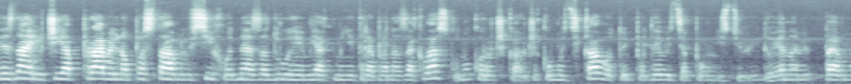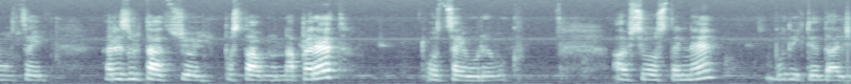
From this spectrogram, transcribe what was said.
Не знаю, чи я правильно поставлю всіх одне за другим, як мені треба на закваску. Ну, коротше кажучи, кому цікаво, той подивиться повністю відео. Я, напевно, цей результат цей поставлю наперед, оцей уривок. А все остальне буде йти далі.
